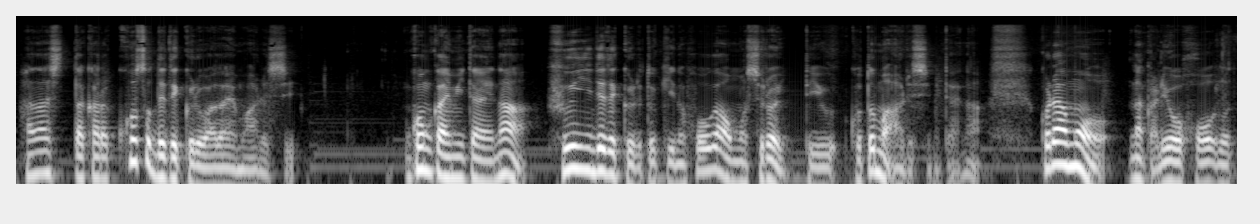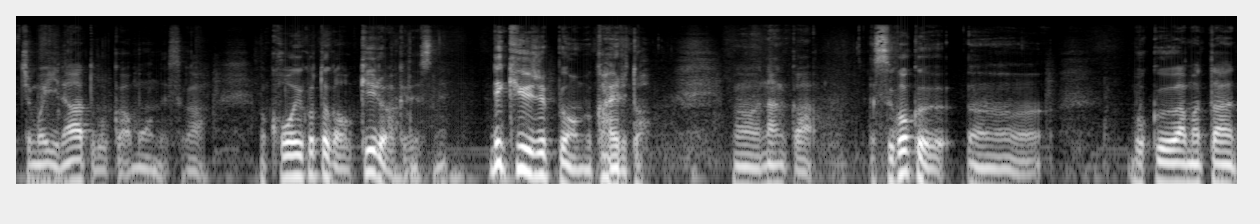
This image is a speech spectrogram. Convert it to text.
話したからこそ出てくる話題もあるし今回みたいな不意に出てくる時の方が面白いっていうこともあるしみたいな。これはもうなんか両方どっちもいいなと僕は思うんですがこういうことが起きるわけですね。で90分を迎えると、うん、なんかすごく、うん、僕はまた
